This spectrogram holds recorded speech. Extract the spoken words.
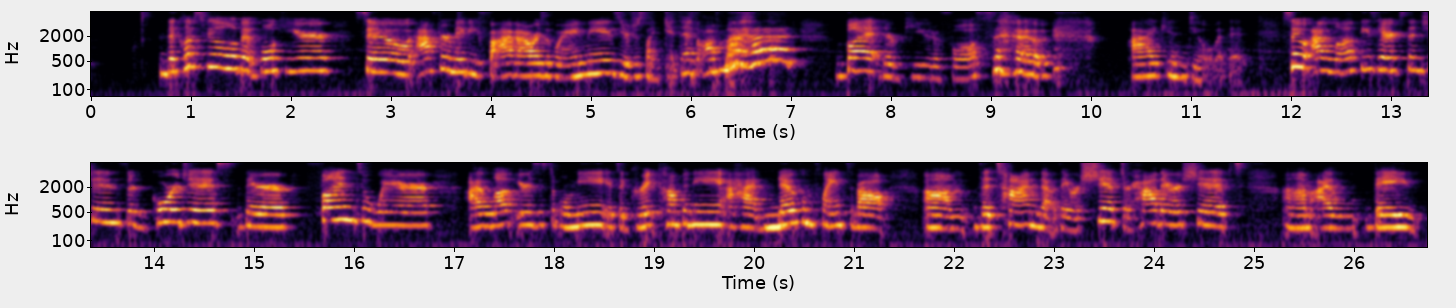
the clips feel a little bit bulkier, so after maybe five hours of wearing these, you're just like, get this off my head! But they're beautiful, so I can deal with it. So I love these hair extensions. They're gorgeous. They're fun to wear. I love Irresistible Me. It's a great company. I had no complaints about um, the time that they were shipped or how they were shipped. Um, I They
